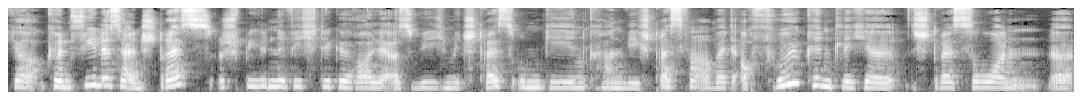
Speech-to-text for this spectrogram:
Ja, können viele sein. Stress spielt eine wichtige Rolle, also wie ich mit Stress umgehen kann, wie ich Stress verarbeite. Auch frühkindliche Stressoren äh,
